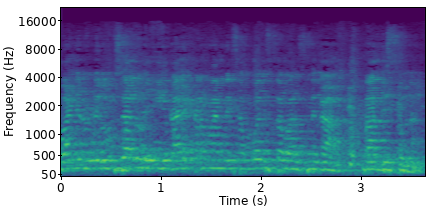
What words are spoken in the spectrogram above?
వాటి రెండు నిమిషాలు ఈ కార్యక్రమాన్ని సంబోధించవలసిందిగా ప్రార్థిస్తున్నాను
